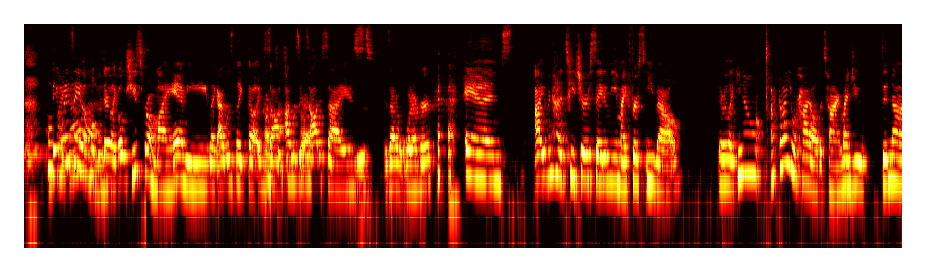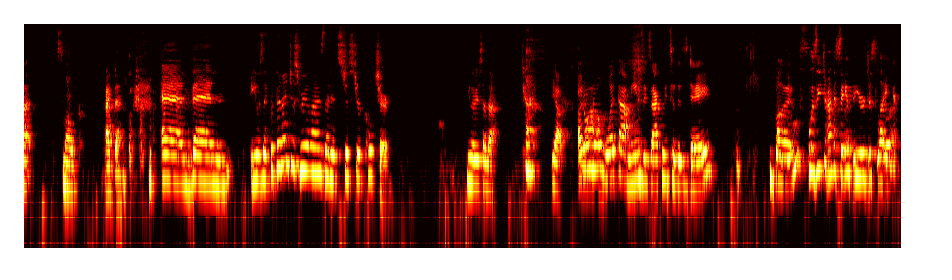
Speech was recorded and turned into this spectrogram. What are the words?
Oh they wouldn't say the hoe, but they're like, oh, she's from Miami. Like I was like the exo- I was fast. exoticized. Yeah. Is that a whatever? and I even had a teacher say to me in my first eval, they were like, you know, I thought you were high all the time. Mind you, did not smoke back then. and then he was like, but then I just realized that it's just your culture. He literally said that. yeah. I don't know what that means exactly to this day. But Aloof? Was he trying to say that you're just like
